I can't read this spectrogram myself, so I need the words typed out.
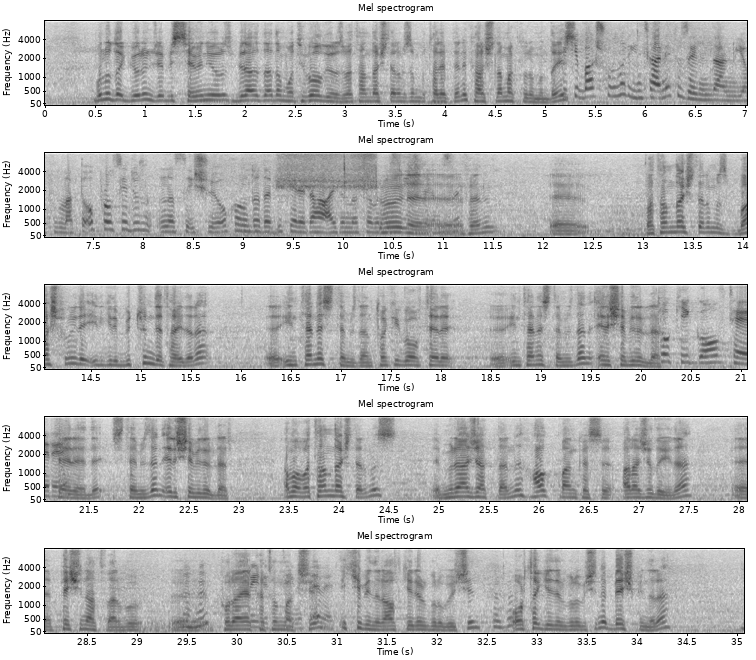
Bunu da görünce biz seviniyoruz. Biraz daha da motive oluyoruz vatandaşlarımızın bu taleplerini karşılamak durumundayız. Peki başvurular internet üzerinden mi yapılmakta? O prosedür nasıl işliyor? O konuda da bir kere daha aydınlatalım Şöyle e, efendim e, vatandaşlarımız başvuruyla ilgili bütün detaylara e, internet sitemizden toki.gov.tr e, internet sitemizden erişebilirler. Toki.gov.tr sitemizden erişebilirler. Ama vatandaşlarımız e, müracaatlarını Halk Bankası aracılığıyla e, peşinat var bu e, kuraya Belirttiğiniz, katılmak için. evet. 2000 lira alt gelir grubu için, orta gelir grubu için de 5000 lira.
